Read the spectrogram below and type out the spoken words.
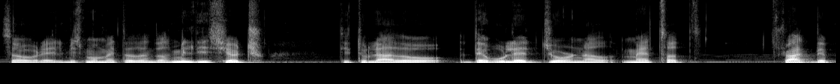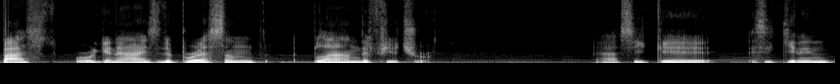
sobre el mismo método en 2018 titulado The Bullet Journal Method, Track the Past, Organize the Present, Plan the Future. Así que si quieren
